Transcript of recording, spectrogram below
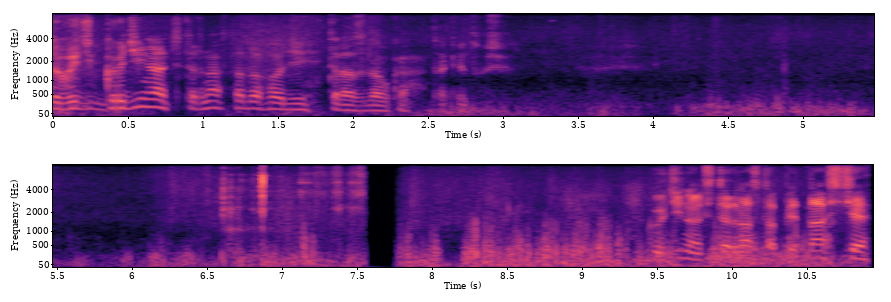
Do godzi- godzina 14 dochodzi, teraz dołka, takie coś. Godzina 14.15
